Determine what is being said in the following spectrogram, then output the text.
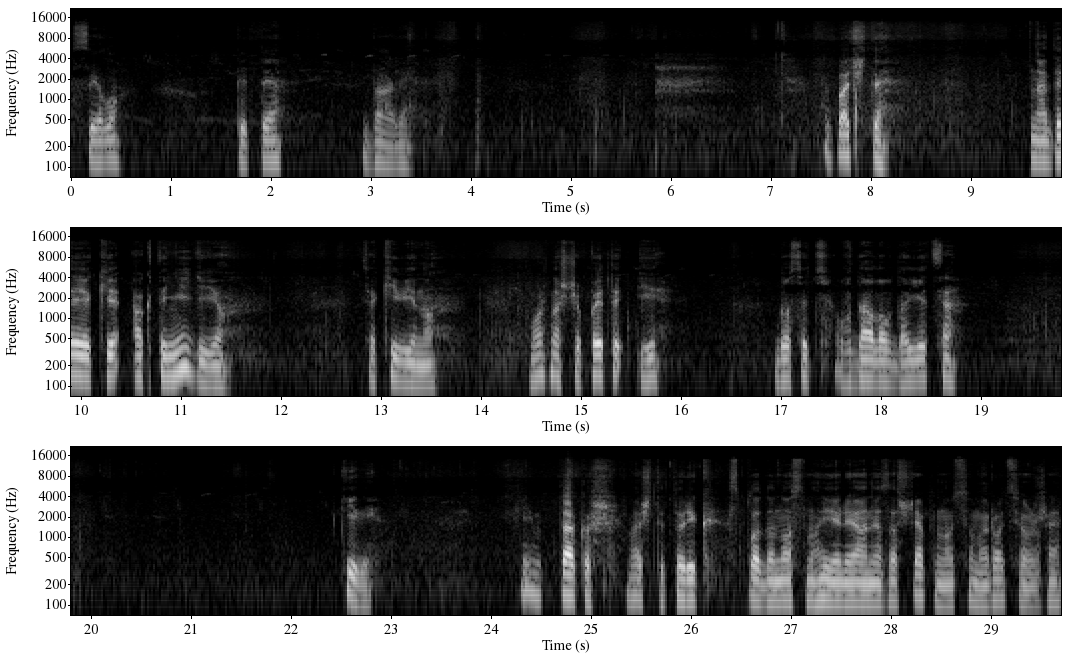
силу піти далі. Бачите, на деякі актинідію, це ківіно, можна щепити і досить вдало вдається ківі. І також, бачите, торік з плодоносної ліани защеплено, в цьому році вже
